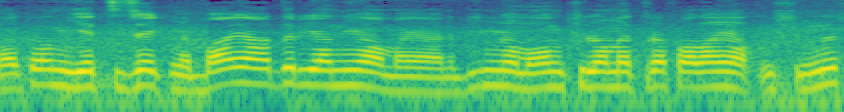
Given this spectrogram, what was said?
Bakalım yetecek mi? Bayağıdır yanıyor ama yani. Bilmiyorum 10 kilometre falan yapmışımdır.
